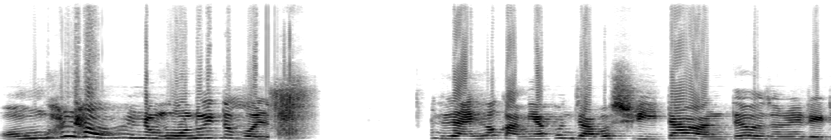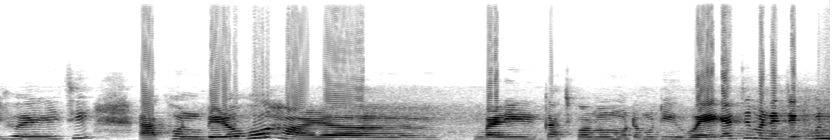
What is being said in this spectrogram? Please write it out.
অঙ্গনা। মনুই তো বল যাই হোক, আমি এখন যাব শ্রীটা আনতে, ওই জন্য রেডি হয়ে গেছি। এখন বেরোবো আর বাড়ির কাজকর্ম মোটামুটি হয়ে গেছে। মানে যেটুকুনি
